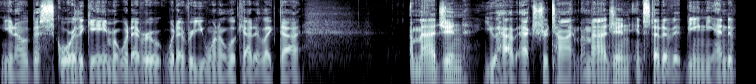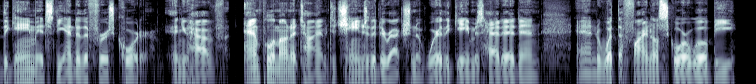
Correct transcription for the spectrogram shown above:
you know, the score of the game or whatever whatever you want to look at it like that, imagine you have extra time. Imagine instead of it being the end of the game, it's the end of the first quarter. And you have ample amount of time to change the direction of where the game is headed and and what the final score will be.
